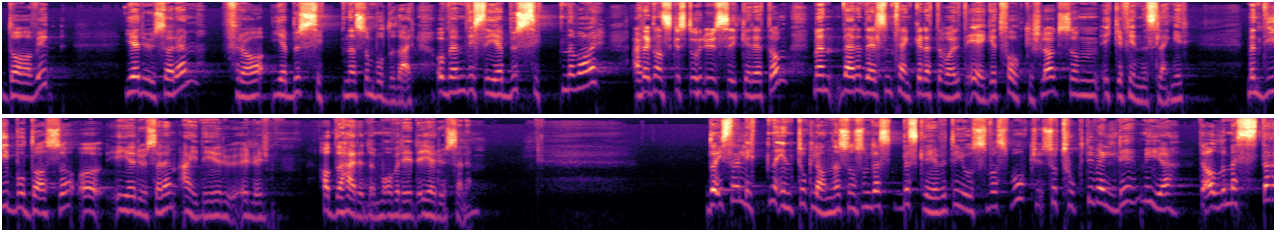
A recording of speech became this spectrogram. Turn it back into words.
David Jerusalem fra jebusittene som bodde der. Og hvem disse jebusittene var, er det ganske stor usikkerhet om. Men det er en del som tenker dette var et eget folkeslag som ikke finnes lenger. Men de bodde altså i Jerusalem, eide, eller hadde herredømme over Jerusalem. Da israelittene inntok landet sånn som det er beskrevet i Josefas bok, så tok de veldig mye, det aller meste,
